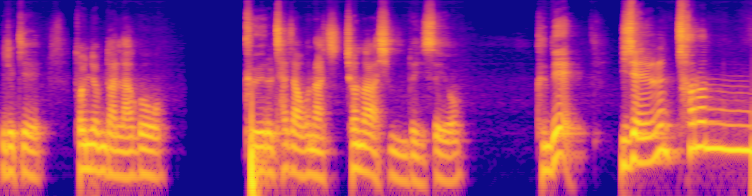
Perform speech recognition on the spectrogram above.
이렇게 돈 좀 달라고 교회를 찾아오나 전화하신 분도 있어요. 근데 이전에는 천 원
